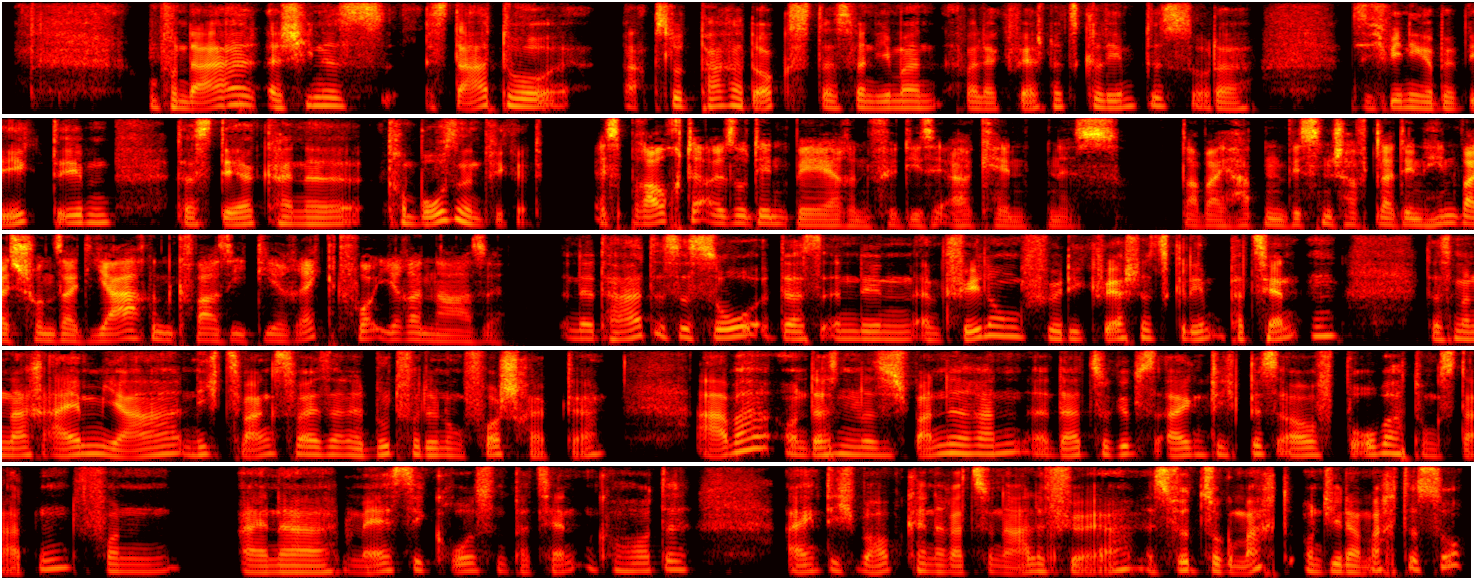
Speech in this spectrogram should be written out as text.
Und von daher erschien es bis dato absolut paradox, dass wenn jemand, weil er querschnittsgelähmt ist oder sich weniger bewegt, eben, dass der keine Thrombosen entwickelt. Es brauchte also den Bären für diese Erkenntnis. Dabei hatten Wissenschaftler den Hinweis schon seit Jahren quasi direkt vor ihrer Nase. In der Tat ist es so, dass in den Empfehlungen für die querschnittsgelähmten Patienten, dass man nach einem Jahr nicht zwangsweise eine Blutverdünnung vorschreibt. Ja. Aber, und das ist das Spannende daran, äh, dazu gibt es eigentlich bis auf Beobachtungsdaten von einer mäßig großen Patientenkohorte eigentlich überhaupt keine Rationale für. Ja? Es wird so gemacht und jeder macht es so,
